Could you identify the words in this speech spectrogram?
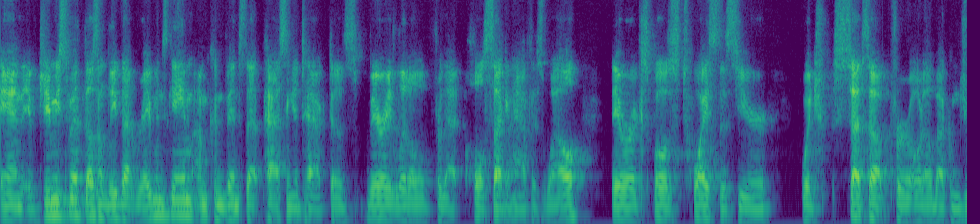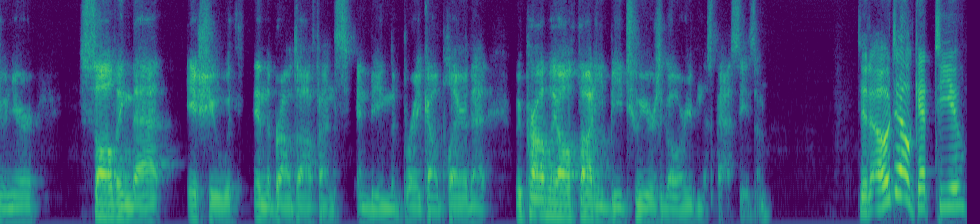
And if Jimmy Smith doesn't leave that Ravens game, I'm convinced that passing attack does very little for that whole second half as well. They were exposed twice this year, which sets up for Odell Beckham Jr. solving that issue within the Browns offense and being the breakout player that we probably all thought he'd be two years ago or even this past season. Did Odell get to you?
